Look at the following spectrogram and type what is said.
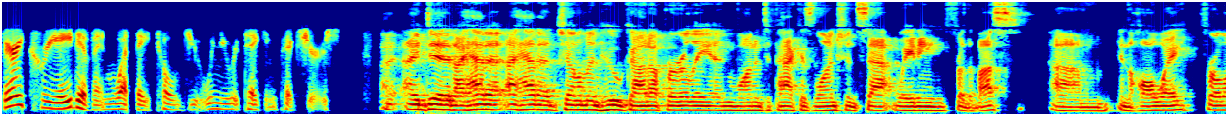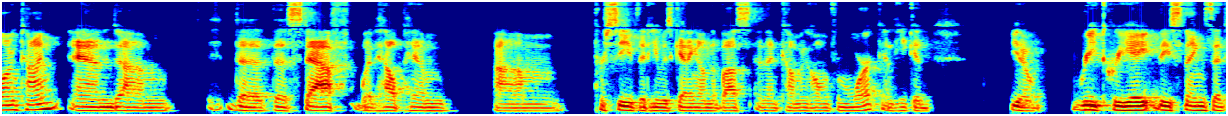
very creative in what they told you when you were taking pictures? I, I, did. I had a I had a gentleman who got up early and wanted to pack his lunch and sat waiting for the bus um, in the hallway for a long time, and um, the the staff would help him um, perceive that he was getting on the bus and then coming home from work, and he could, you know, recreate these things that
